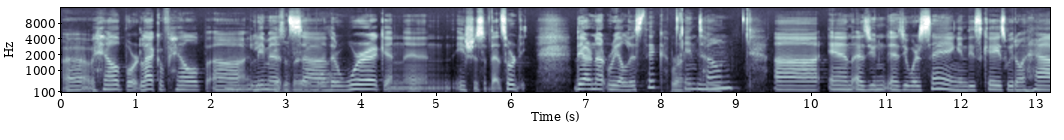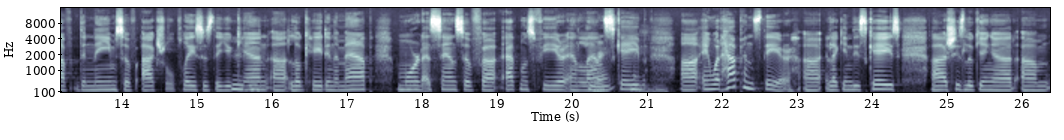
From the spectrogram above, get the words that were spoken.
uh, help or lack of help uh, limits uh, available. their work and, and issues of that sort? They are not realistic Right. in tone. Uh, and as you as you were saying, in this case, we don't have the names of actual places that you can uh, locate in a map. More that sense of uh, atmosphere and landscape. Uh, and what happens there, uh, like in this case, uh, she's looking at um,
